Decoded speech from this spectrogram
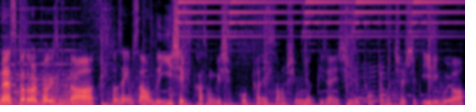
네, 스코어 발표하겠습니다. 선생님 사운드 20, 가성비 19, 편의성 16, 디자인 16, 총점은 71이고요.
